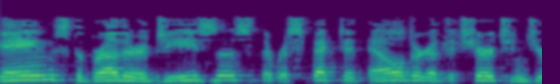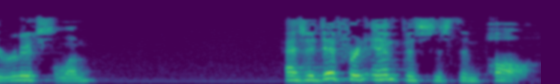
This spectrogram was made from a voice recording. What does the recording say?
James, the brother of Jesus, the respected elder of the church in Jerusalem, has a different emphasis than Paul.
